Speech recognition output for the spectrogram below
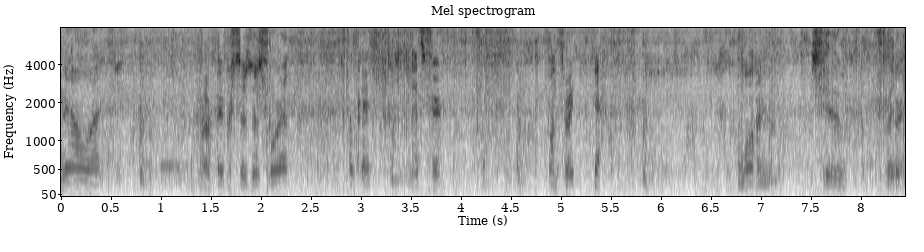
now what? Rock, paper, scissors for it? Okay. That's fair. One, three? Yeah. One, two, three.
